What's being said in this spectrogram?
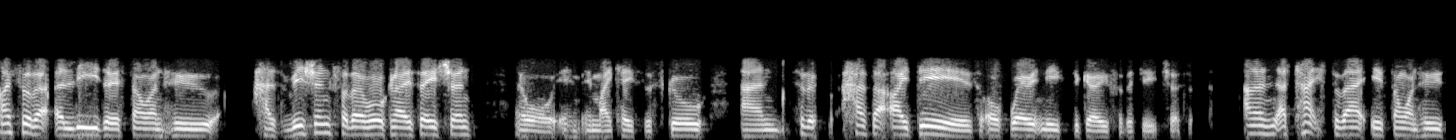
I feel that a leader is someone who has vision for their organization, or in, in my case, the school, and sort of has that ideas of where it needs to go for the future. And attached to that is someone who's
